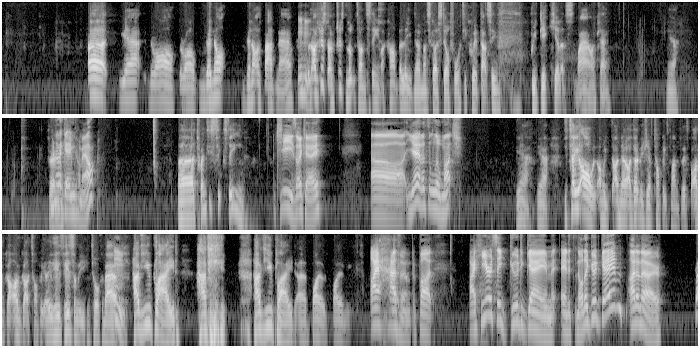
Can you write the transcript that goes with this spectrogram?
Uh, yeah, there are, there are. They're not, they're not as bad now. Mhm. But I've just, I've just looked on Steam. I can't believe No Man's Sky is still forty quid. That seems ridiculous. Wow. Okay. Yeah. Fair When did that game come out? Uh, 2016. Jeez, okay. Uh yeah, that's a little much. Yeah, yeah. To tell you, oh, I mean, I know I don't know if you have topics planned for this, but I've got, I've got a topic. Here's, here's something you can talk about. Mm. Have you played? Have you, have you played uh, Bio, Biomutant? I haven't, but I hear it's a good game and it's not a good game? I don't know.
